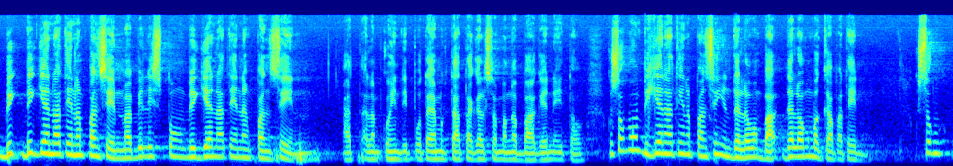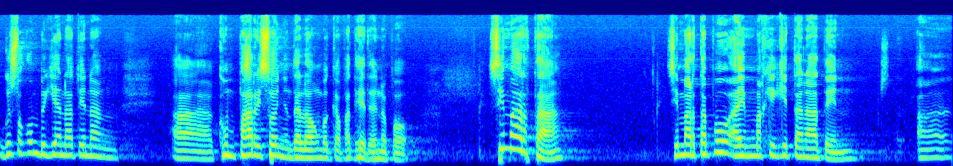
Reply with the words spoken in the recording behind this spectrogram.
bigyan natin ng pansin, mabilis pong bigyan natin ng pansin, at alam ko hindi po tayo magtatagal sa mga bagay na ito. Gusto ko pong bigyan natin ng pansin yung dalawang, dalawang magkapatid. Gusto, gusto kong bigyan natin ng uh, comparison yung dalawang magkapatid. Ano po? Si Marta, si Marta po ay makikita natin, uh,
